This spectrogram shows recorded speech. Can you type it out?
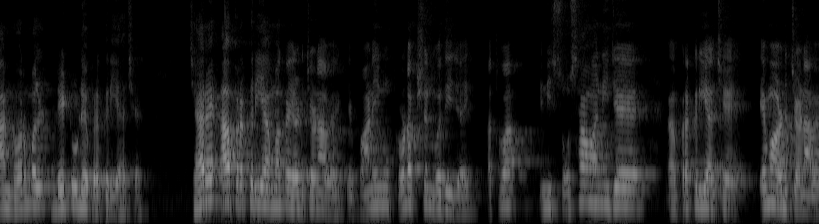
આ નોર્મલ ડે ટુ ડે પ્રક્રિયા છે. જ્યારે આ પ્રક્રિયામાં કંઈ અડચણ આવે કે પાણીનું પ્રોડક્શન વધી જાય અથવા એની શોષાવાની જે પ્રક્રિયા છે એમાં અડચણ આવે,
